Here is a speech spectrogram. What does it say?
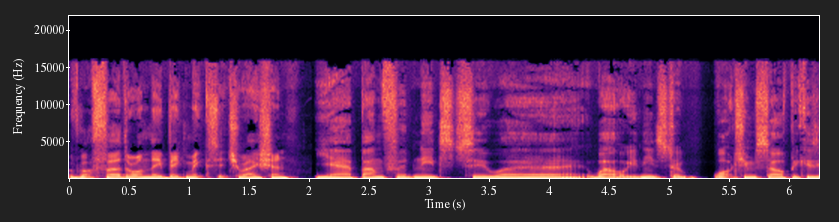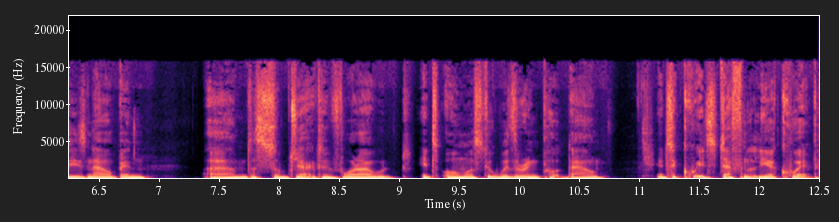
we've got further on the Big Mick's situation. Yeah, Bamford needs to, uh, well, he needs to watch himself because he's now been um, the subject of what I would, it's almost a withering put down. It's a, it's definitely a quip.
